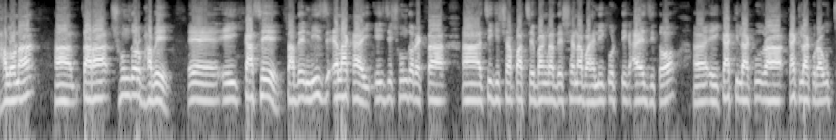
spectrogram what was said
ভালো না। তারা সুন্দরভাবে এই কাছে, তাদের নিজ এলাকায় এই যে সুন্দর একটা চিকিৎসা পাচ্ছে বাংলাদেশ সেনাবাহিনী কর্তৃক আয়োজিত এই কাকিলাকুরা কাকিলাকুরা উচ্চ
